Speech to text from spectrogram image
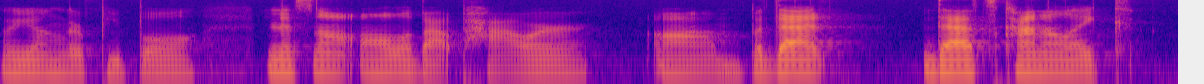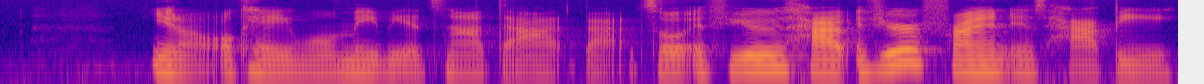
or younger people, and it's not all about power. Um, but that that's kind of like you know, okay, well, maybe it's not that bad. So if you have, if your friend is happy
